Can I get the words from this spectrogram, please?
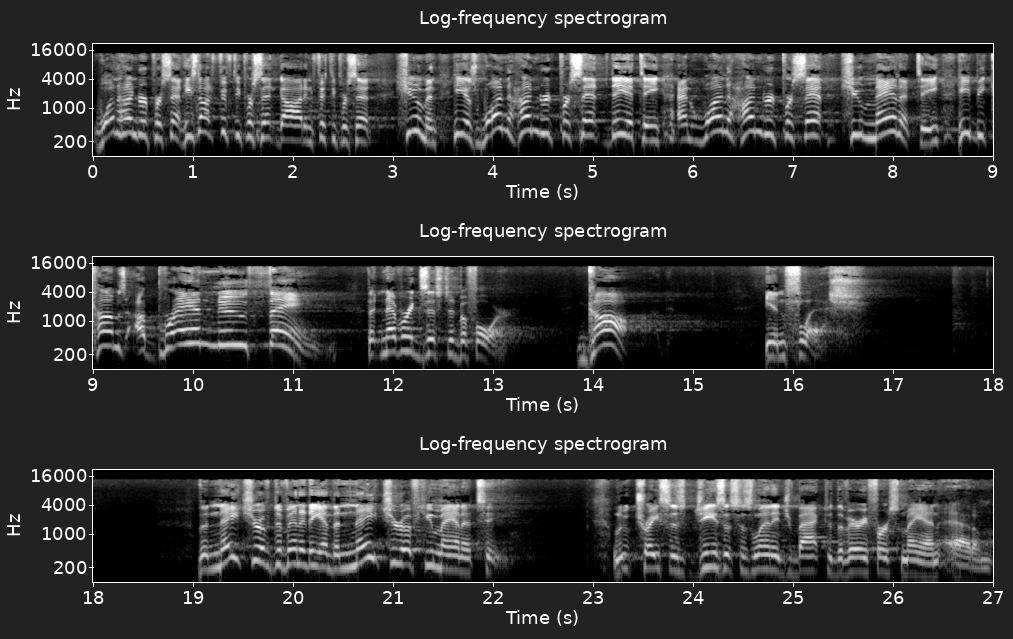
100%. He's not 50% God and 50% human. He is 100% deity and 100% humanity. He becomes a brand new thing that never existed before. God in flesh. The nature of divinity and the nature of humanity. Luke traces Jesus' lineage back to the very first man, Adam.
